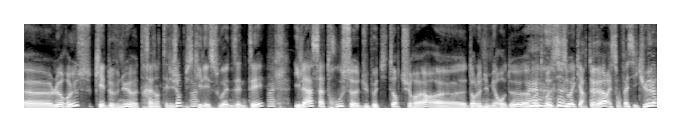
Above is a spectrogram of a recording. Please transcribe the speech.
Euh, le russe, qui est devenu euh, très intelligent puisqu'il est sous NZT, Ouais. il a sa trousse euh, du petit tortureur euh, dans le numéro 2, euh, votre ciseau écarteleur et son fascicule.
